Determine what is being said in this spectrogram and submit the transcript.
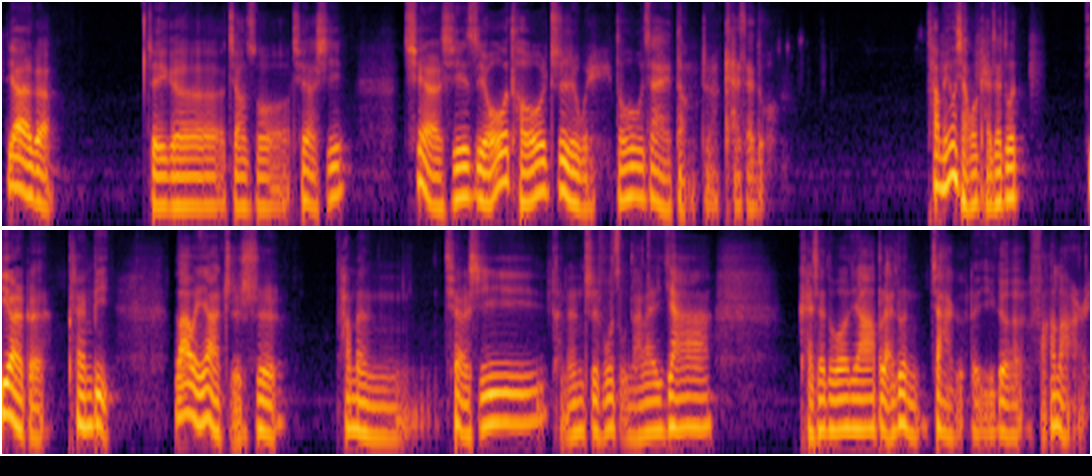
第二个，这个叫做切尔西。切尔西由头至尾都在等着凯塞多，他没有想过凯塞多第二个 Plan B，拉维亚只是他们切尔西可能制服组拿来压凯塞多、加布莱顿价格的一个砝码而已。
